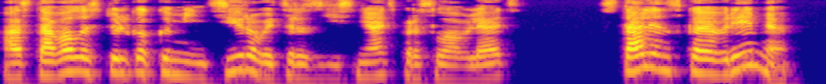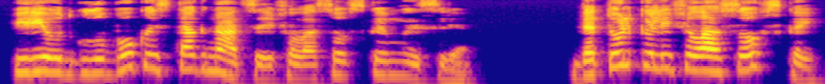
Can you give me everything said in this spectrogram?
оставалось только комментировать, разъяснять, прославлять. Сталинское время – период глубокой стагнации философской мысли. Да только ли философской?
